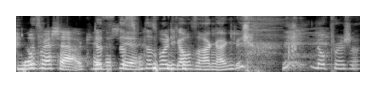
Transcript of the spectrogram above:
No das, pressure, okay. Das, das, das, wollte ich auch sagen eigentlich. no pressure.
